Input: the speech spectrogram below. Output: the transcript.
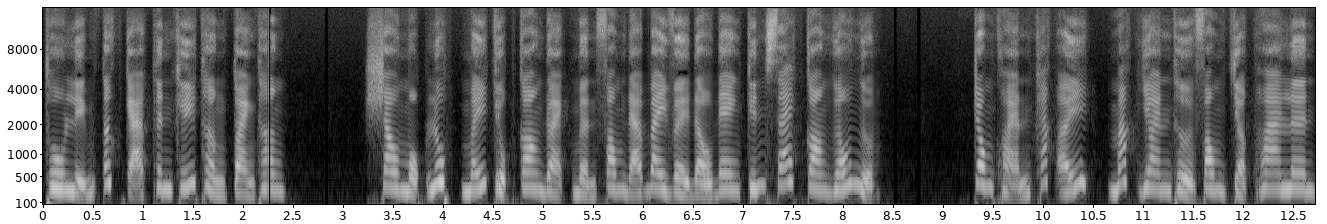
thu liễm tất cả tinh khí thần toàn thân. Sau một lúc, mấy chục con đoạt mệnh phong đã bay về đậu đen kín sát con gấu ngựa. Trong khoảnh khắc ấy, mắt Doanh Thừa Phong chợt hoa lên.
